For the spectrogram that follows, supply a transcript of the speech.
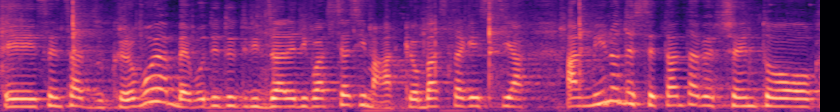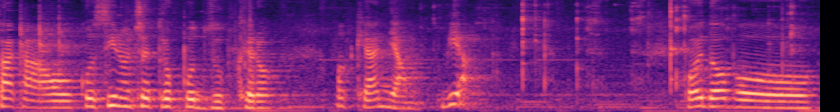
E senza zucchero. Voi vabbè potete utilizzare di qualsiasi marchio basta che sia almeno del 70% cacao così non c'è troppo zucchero. Ok andiamo. Via. Poi dopo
